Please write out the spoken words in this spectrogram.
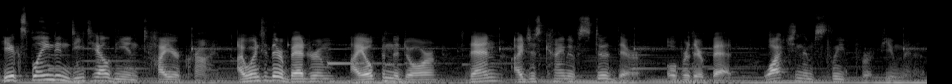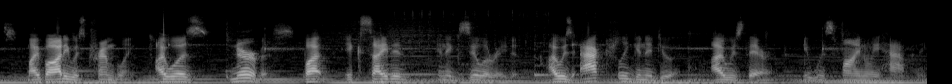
He explained in detail the entire crime. I went to their bedroom, I opened the door, then I just kind of stood there over their bed, watching them sleep for a few minutes. My body was trembling. I was nervous, but excited and exhilarated. I was actually gonna do it. I was there. It was finally happening.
